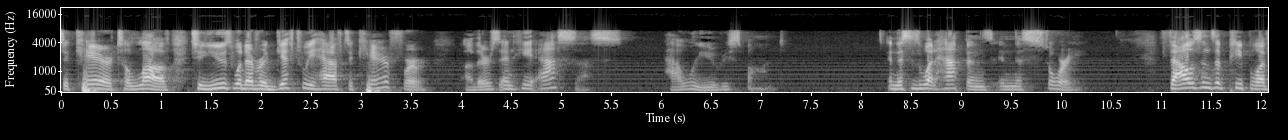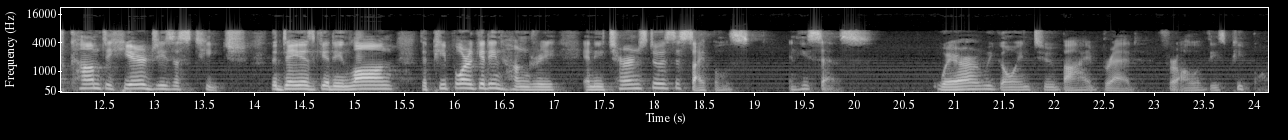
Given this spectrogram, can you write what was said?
to care, to love, to use whatever gift we have to care for others, and He asks us, How will you respond? And this is what happens in this story. Thousands of people have come to hear Jesus teach. The day is getting long, the people are getting hungry, and he turns to his disciples and he says, Where are we going to buy bread for all of these people?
